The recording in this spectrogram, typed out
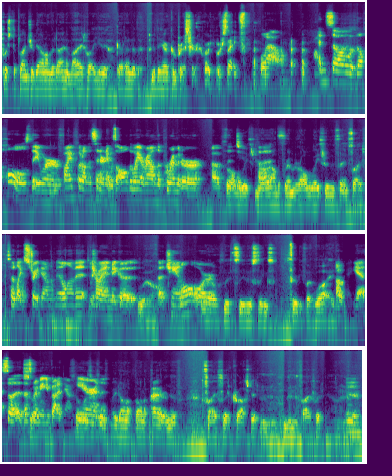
push the plunger down on the dynamite while you got under the under the air compressor, or you were safe. Wow. and so the holes, they were five foot on the center, and it was all the way around the perimeter of the all the way through, around the perimeter, all the way through the thing. Five. So like straight down the middle of it to try and make a, Well, a channel, or well, let's see. This thing's thirty foot wide. okay, yeah. So that's So- what I mean. You've got it down So here, it's, and it's made on a, on a pattern of five foot across it and then a five foot down. And Mm.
